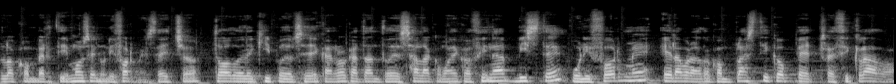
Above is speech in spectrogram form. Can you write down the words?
lo convertimos en uniformes. De hecho, todo el equipo del Selle Can Roca, tanto de sala como de cocina, viste uniforme elaborado con plástico PET reciclado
